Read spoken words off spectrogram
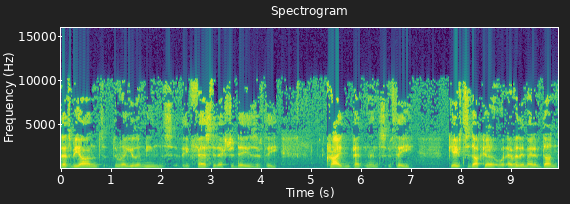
that's beyond the regular means. If they fasted extra days, if they cried in penitence, if they gave tzedakah, whatever they might have done.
